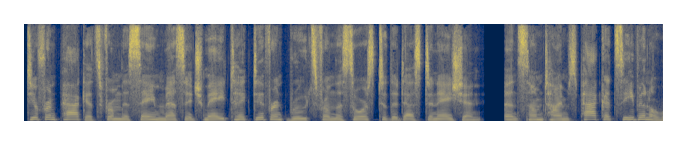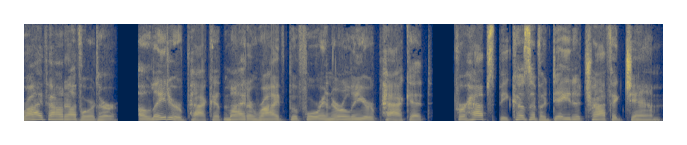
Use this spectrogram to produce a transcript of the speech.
Different packets from the same message may take different routes from the source to the destination, and sometimes packets even arrive out of order. A later packet might arrive before an earlier packet, perhaps because of a data traffic jam.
